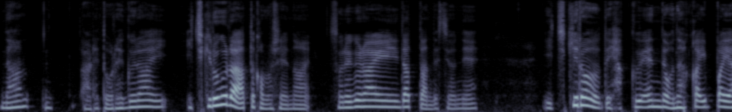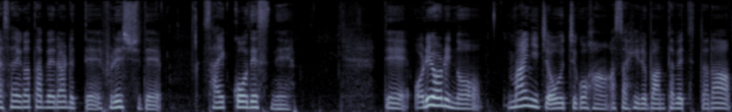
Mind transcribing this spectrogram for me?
なんあれどれぐらい1キロぐらいあったかもしれない。それぐらいだったんですよね。1キロで100円でお腹いっぱい野菜が食べられてフレッシュで最高ですね。でお料理の毎日おうちご飯朝昼晩食べてたら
